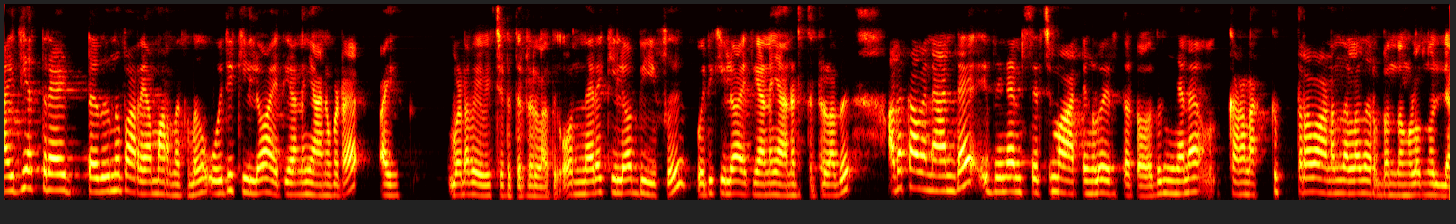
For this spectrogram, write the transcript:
അരി എത്ര ഇട്ടത് എന്ന് പറയാൻ മറന്നിട്ടുണ്ട്. ഒരു കിലോ അരിയാണ് ഞാനിവിടെ ഇവിടെ വേവിച്ചെടുത്തിട്ടുള്ളത്. ഒന്നര കിലോ ബീഫ് ഒരു കിലോ അരിയാണ് ഞാൻ എടുത്തിട്ടുള്ളത് അതൊക്കെ അവനാന്റെ ഇതിനനുസരിച്ച് മാറ്റങ്ങൾ വരുത്തട്ടോ. ഇങ്ങനെ കണക്ക് ഇത്ര വേണമെന്നുള്ള നിർബന്ധങ്ങളൊന്നുമില്ല.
